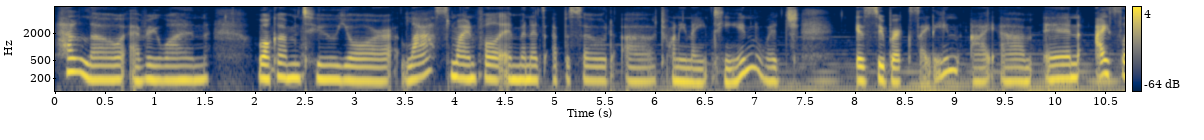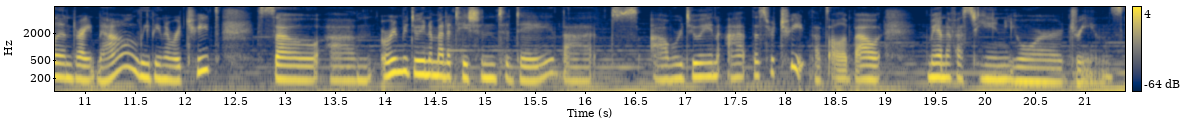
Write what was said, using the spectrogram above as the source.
Hello, everyone. Welcome to your last Mindful in Minutes episode of 2019, which is super exciting. I am in Iceland right now leading a retreat. So, um, we're going to be doing a meditation today that uh, we're doing at this retreat that's all about manifesting your dreams.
